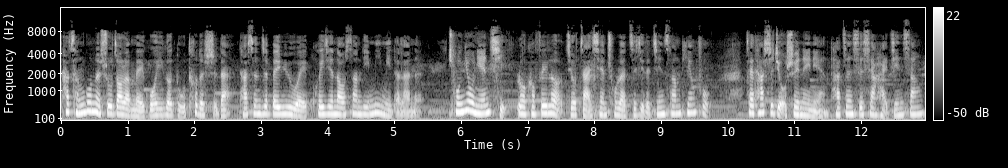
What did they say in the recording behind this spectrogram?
他成功的塑造了美国一个独特的时代。他甚至被誉为窥见到上帝秘密的男人。从幼年起，洛克菲勒就展现出了自己的经商天赋。在他十九岁那年，他正式下海经商。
